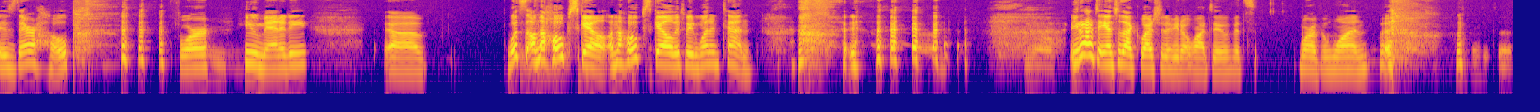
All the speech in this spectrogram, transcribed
is there hope for mm. humanity uh, what's on the hope scale? On the hope scale between one and ten. um, You don't have to answer that question if you don't want to. If it's more of a one, but I think it's a,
